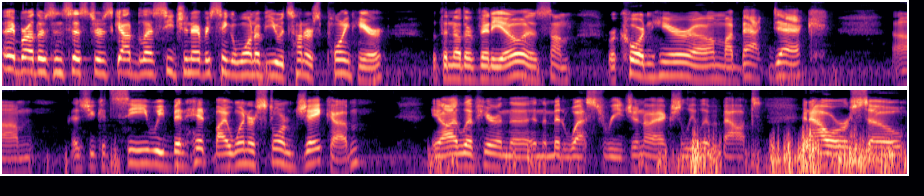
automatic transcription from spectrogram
Hey, brothers and sisters, God bless each and every single one of you. It's Hunter's Point here with another video as I'm recording here on my back deck. Um, as you can see, we've been hit by Winter Storm Jacob. You know, I live here in the in the Midwest region. I actually live about an hour or so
